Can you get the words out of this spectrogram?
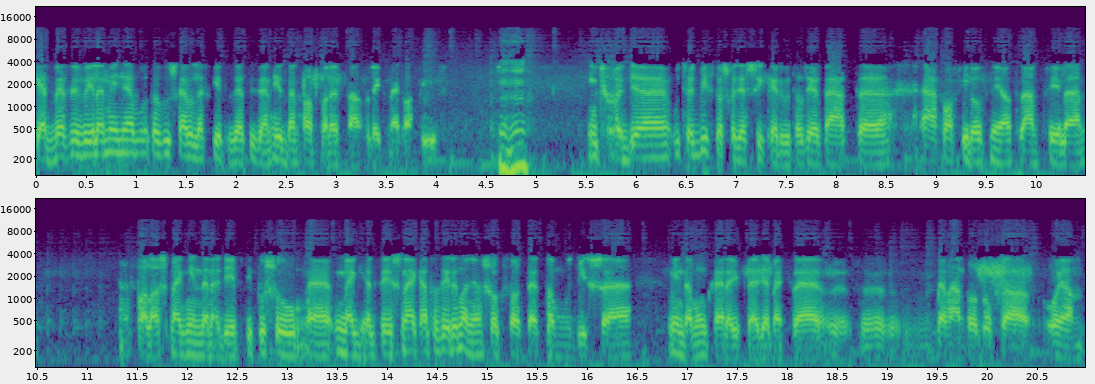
kedvező véleménye volt az USA-ról, ez 2017-ben 65% negatív. Uh-huh. Úgyhogy, úgyhogy biztos, hogy ez sikerült azért át, átmafilozni a Trump-féle falas, meg minden egyéb típusú megjegyzésnek. Hát azért nagyon sokszor tett amúgy is mind a munkaerejükre, egyebekre, bevándorlókra olyan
